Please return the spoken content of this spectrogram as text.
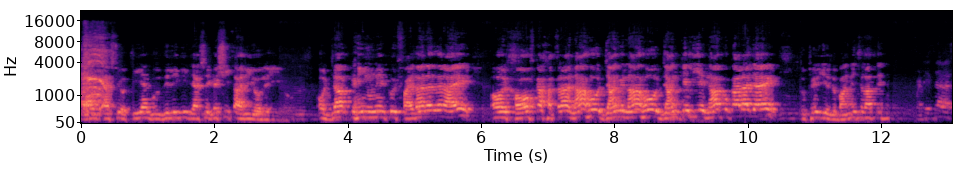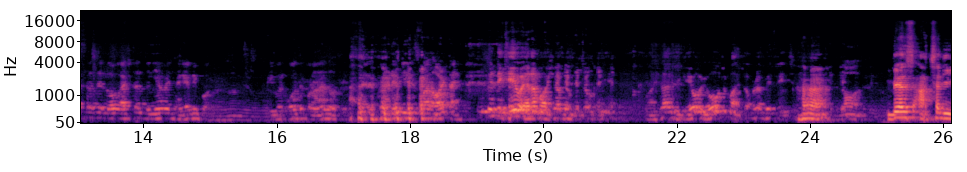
ऐसी होती है बुजदिली की जैसे गशी तारी हो रही हो। और जब कहीं उन्हें कोई फ़ायदा नज़र आए और खौफ का खतरा ना हो जंग ना हो जंग के लिए ना पुकारा जाए तो फिर ये जुबानी चलाते हैं। लोग आजकल दुनिया में जगह भी बहुत हुए ना माशा माशा हो तो माशा बड़ा बेहतरीन हाँ। बेस अच्छा जी।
